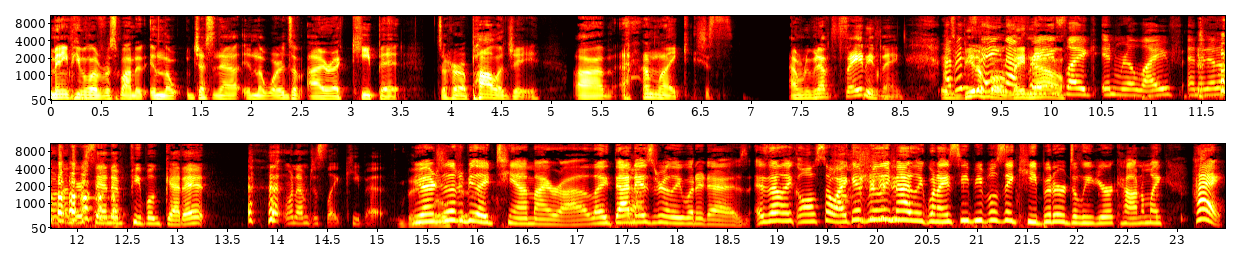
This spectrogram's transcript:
many people have responded in the just now in the words of Ira, keep it to her apology. Um, I'm like, it's just I don't even have to say anything. It's I've been beautiful. saying that they phrase know. like in real life, and I don't understand if people get it when I'm just like, keep it. They you just have to be it. like TM Ira. Like that is Yeah. really what it is. Is that like also I get really mad like when I see people say keep it or delete your account. I'm like, hey,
